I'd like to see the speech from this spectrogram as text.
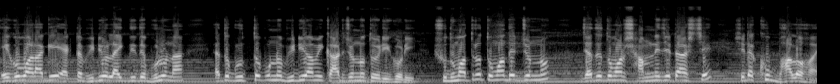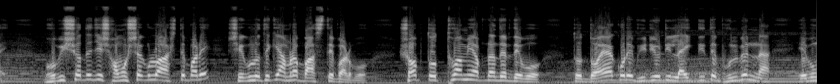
এগোবার আগে একটা ভিডিও লাইক দিতে ভুলো না, এত গুরুত্বপূর্ণ ভিডিও আমি কার জন্য তৈরি করি? শুধুমাত্র তোমাদের জন্য, যাতে তোমার সামনে যেটা আসছে, সেটা খুব ভালো হয়। ভবিষ্যতে যে সমস্যাগুলো আসতে পারে, সেগুলো থেকে আমরা বাঁচতে পারব। সব তথ্য আমি আপনাদের দেব। তো দয়া করে ভিডিওটি লাইক দিতে ভুলবেন না এবং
